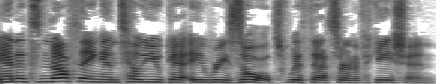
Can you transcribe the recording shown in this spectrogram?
And it's nothing until you get a result with that certification.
